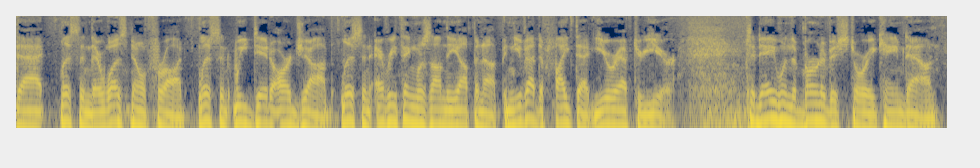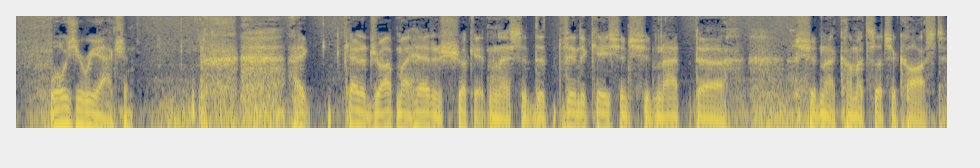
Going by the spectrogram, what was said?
that. Listen, there was no fraud. Listen, we did our job. Listen, everything was on the up and up. And you've had to fight that year after year. Today, when the Brnovich story came down, what was your reaction? I kind of dropped my head and shook it, and I said that vindication should not uh, should not come at such a cost.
